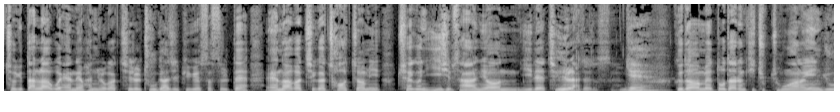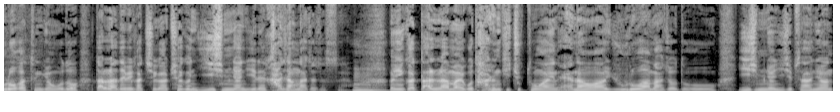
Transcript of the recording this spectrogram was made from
저기 달러하고 엔의 환율 가치를 두 가지를 비교했었을 때 엔화 가치가 저점이 최근 24년 이래 제일 낮아졌어요. 예. 그다음에 또 다른 기축 통 화인 유로 같은 경우도 달러 대비 가치가 최근 20년 이래 가장 낮아졌어요. 음. 그러니까 달러 말고 다른 기축 통화인 엔화와 유로화마저도 20년, 24년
